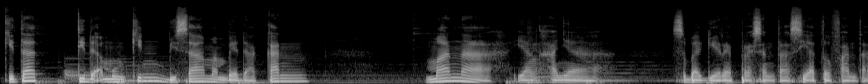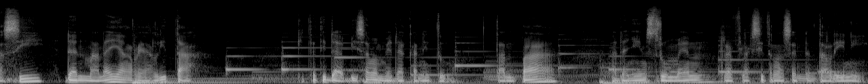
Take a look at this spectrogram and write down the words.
kita tidak mungkin bisa membedakan mana yang hanya sebagai representasi atau fantasi dan mana yang realita. Kita tidak bisa membedakan itu tanpa adanya instrumen refleksi transendental ini.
